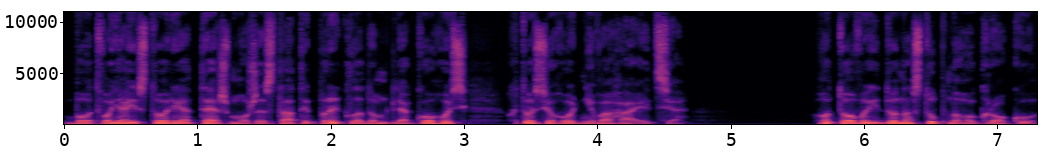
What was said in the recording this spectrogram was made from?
Бо твоя історія теж може стати прикладом для когось, хто сьогодні вагається. Готовий до наступного кроку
